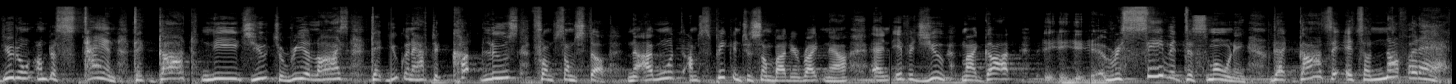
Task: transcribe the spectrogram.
You don't understand that God needs you to realize that you're going to have to cut loose from some stuff. Now, I want, I'm speaking to somebody right now, and if it's you, my God, receive it this morning that God said, it's enough of that.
